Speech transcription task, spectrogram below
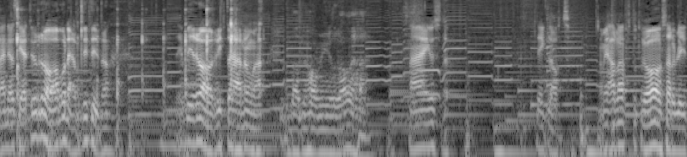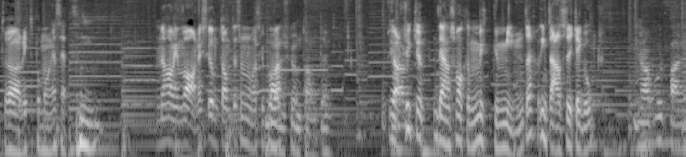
Men jag ser att du rör ordentligt i den. Det blir rörigt det här Noah. Men nu har vi ingen rör här. Nej, just det. Det är klart. Om jag hade haft ett rör så hade det blivit rörigt på många sätt. Nu har vi en vanlig skumtomte som Noah ska prova. Vanlig skumtomte. Jag tycker den smakar mycket mindre och inte alls lika god. Jag har fortfarande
